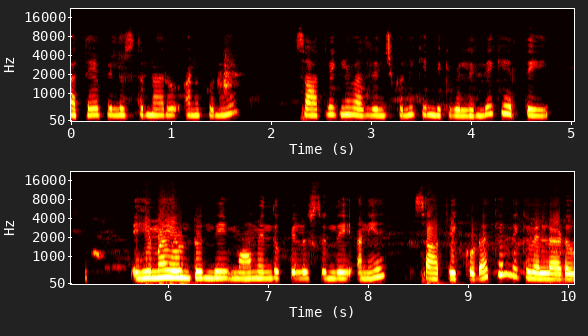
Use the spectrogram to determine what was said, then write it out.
అత్తయ్య పిలుస్తున్నారు అనుకుని సాత్విక్ని వదిలించుకుని కిందికి వెళ్ళింది కీర్తి. ఏమై ఉంటుంది? మామ్ ఎందుకు పిలుస్తుంది? అని సాత్విక్ కూడా కిందికి వెళ్ళాడు.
